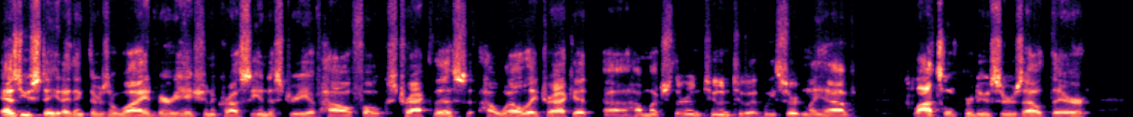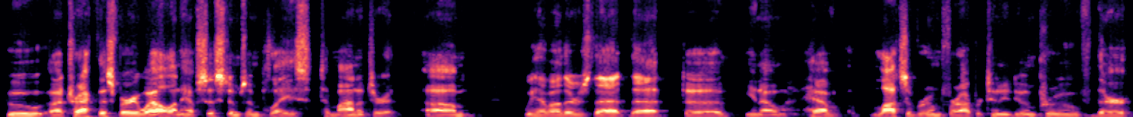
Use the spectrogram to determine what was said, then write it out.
as you state, I think there's a wide variation across the industry of how folks track this, how well they track it, uh, how much they're in tune to it. We certainly have lots of producers out there who uh, track this very well and have systems in place to monitor it. Um, we have others that that uh, you know have lots of room for opportunity to improve their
